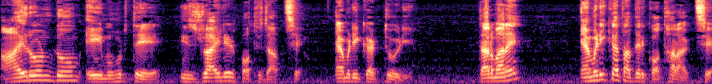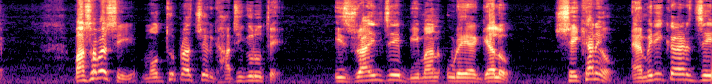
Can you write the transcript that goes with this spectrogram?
আয়রন ডোম এই মুহূর্তে ইসরায়েলের পথে যাচ্ছে, আমেরিকার তৈরি। তার মানে আমেরিকা তাদের কথা রাখছে। পাশাপাশি মধ্যপ্রাচ্যের ঘাঁটিগুলোতে ইসরায়েল যে বিমান উড়ে গেল, সেখানেও আমেরিকার যে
